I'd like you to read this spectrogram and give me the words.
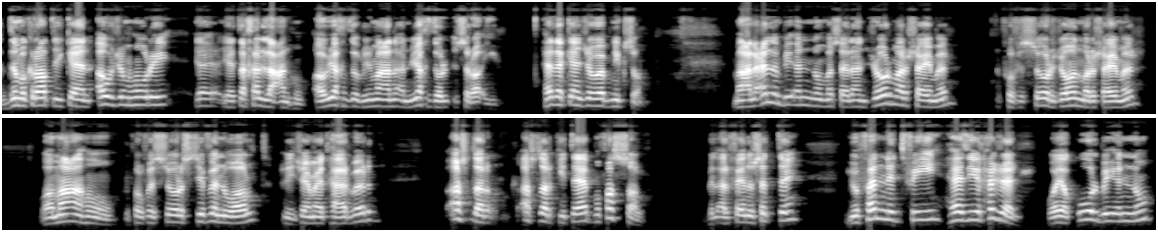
ديمقراطي كان أو جمهوري يتخلى عنه أو يخذل بمعنى أن يخذل إسرائيل. هذا كان جواب نيكسون. مع العلم بأنه مثلا جون مارشايمر البروفيسور جون مارشايمر ومعه البروفيسور ستيفن والت في جامعة هارفارد. أصدر أصدر كتاب مفصل بال 2006 يفند فيه هذه الحجج ويقول بأنه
